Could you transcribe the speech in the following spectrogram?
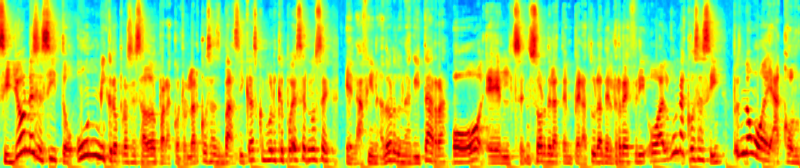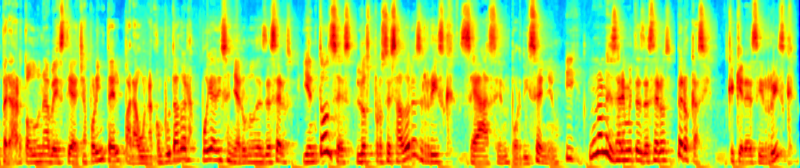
Si yo necesito un microprocesador para controlar cosas básicas como lo que puede ser, no sé, el afinador de una guitarra o el sensor de la temperatura del refri o alguna cosa así, pues no voy a comprar toda una bestia hecha por Intel para una computadora. Voy a diseñar uno desde ceros. Y entonces los procesadores RISC se hacen por diseño y no necesariamente desde ceros, pero casi. ¿Qué quiere decir RISC?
